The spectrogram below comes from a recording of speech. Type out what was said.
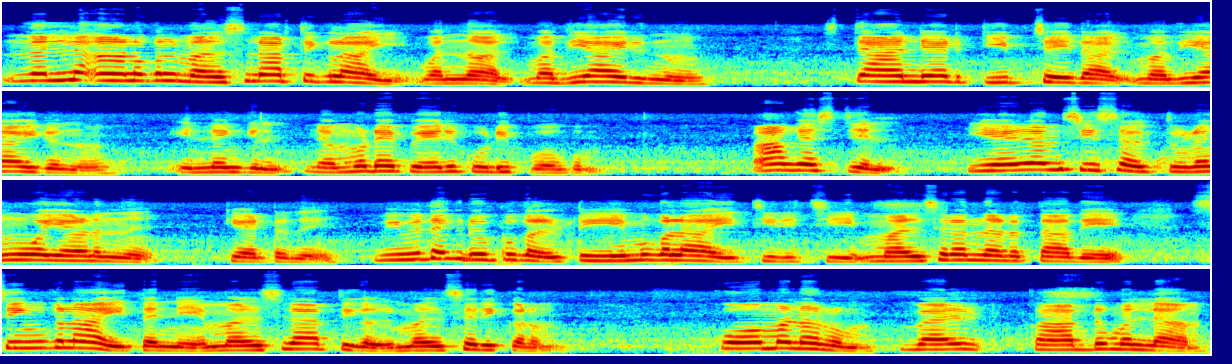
നല്ല ആളുകൾ മത്സരാർത്ഥികളായി വന്നാൽ മതിയായിരുന്നു. സ്റ്റാൻഡേർഡ് കീപ്പ് ചെയ്താൽ മതിയായിരുന്നു. ഇല്ലെങ്കിൽ നമ്മുടെ പേര് കൂടി പോകും. ആഗസ്റ്റിൽ ഏഴാം സീസൺ തുടങ്ങുകയാണെന്ന് കേട്ടത്. വിവിധ ഗ്രൂപ്പുകൾ ടീമുകളായി തിരിച്ച് മത്സരം നടത്താതെ സിംഗിളായി തന്നെ മത്സരാർത്ഥികൾ മത്സരിക്കണം. കോമണറും വേൾഡ് കാർഡുമെല്ലാം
